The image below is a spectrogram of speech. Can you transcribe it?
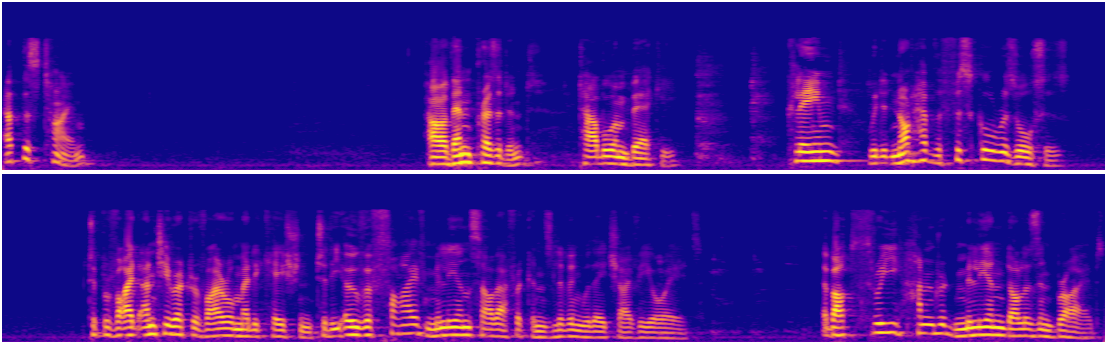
At this time, our then president, Thabo Mbeki, claimed we did not have the fiscal resources to provide antiretroviral medication to the over 5 million South Africans living with HIV or AIDS. About $300 million in bribes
